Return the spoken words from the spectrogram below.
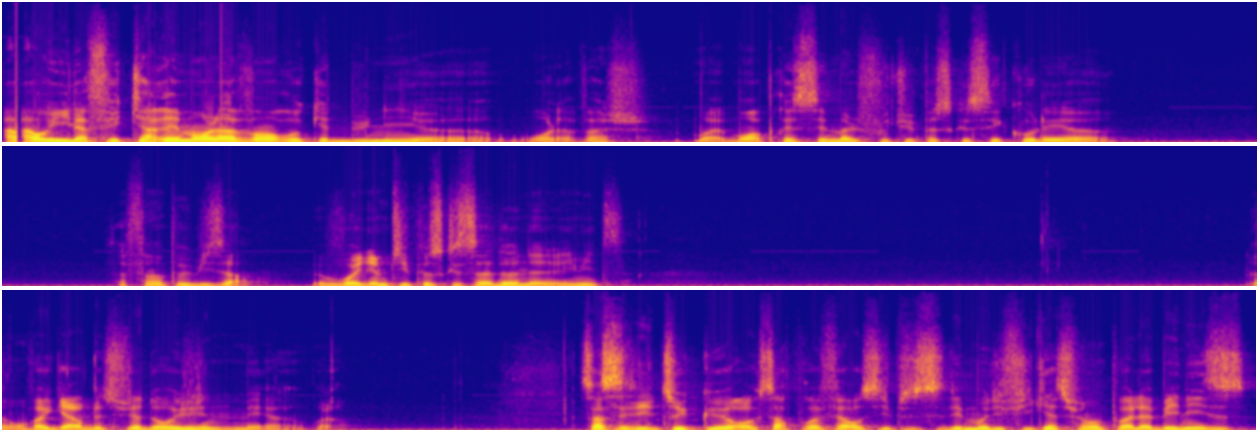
Ah oui, il a fait carrément l'avant Rocket Bunny. Euh, oh la vache. Ouais, bon, après, c'est mal foutu parce que c'est collé. Euh, ça fait un peu bizarre. vous voyez un petit peu ce que ça donne à la limite. On va garder celui-là d'origine, mais voilà. Ça, c'est des trucs que Rockstar pourrait faire aussi, parce que c'est des modifications un peu à la bénise.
